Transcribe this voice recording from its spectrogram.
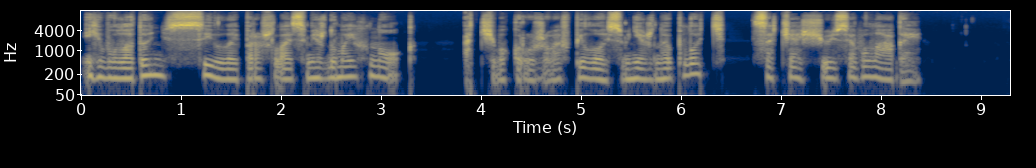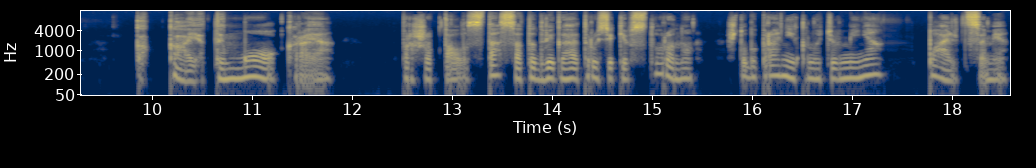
Его ладонь с силой прошлась между моих ног, отчего кружево впилось в нежную плоть, сочащуюся влагой. «Какая ты мокрая!» — прошептал Стас, отодвигая трусики в сторону, чтобы проникнуть в меня пальцами.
